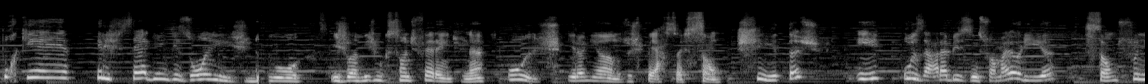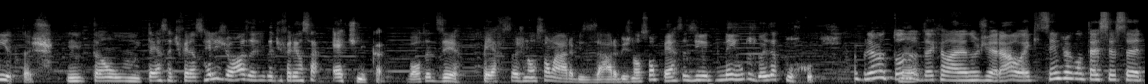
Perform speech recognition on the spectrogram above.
porque eles seguem visões do islamismo que são diferentes, né? Os iranianos, os persas, são xiitas e os árabes, em sua maioria, são sunitas. Então tem essa diferença religiosa e da diferença étnica. Volto a dizer, persas não são árabes, árabes não são persas e nenhum dos dois é turco. O problema todo Né? daquela área no geral é que sempre acontece essa,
